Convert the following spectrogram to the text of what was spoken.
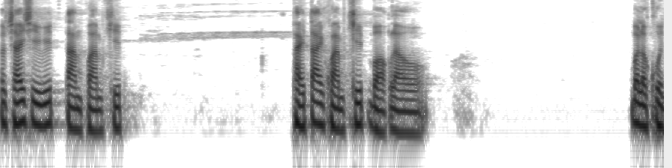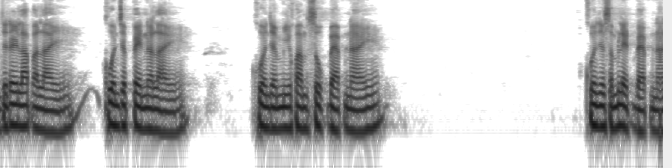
เราใช้ชีวิตตามความคิด ภายใต้ความคิดบอกเรา ว่าเราควรจะได้รับอะไร ควรจะเป็นอะไร ควรจะมีความสุขแบบไหน ควรจะสำเร็จแบบไหน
